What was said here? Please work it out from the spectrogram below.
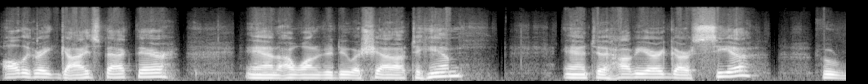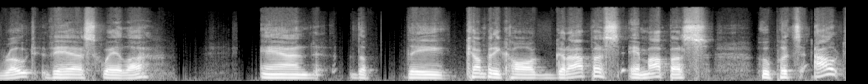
all the great guys back there. And I wanted to do a shout out to him and to Javier Garcia, who wrote Vieja Escuela, and the, the company called Grapas y Mapas, who puts out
